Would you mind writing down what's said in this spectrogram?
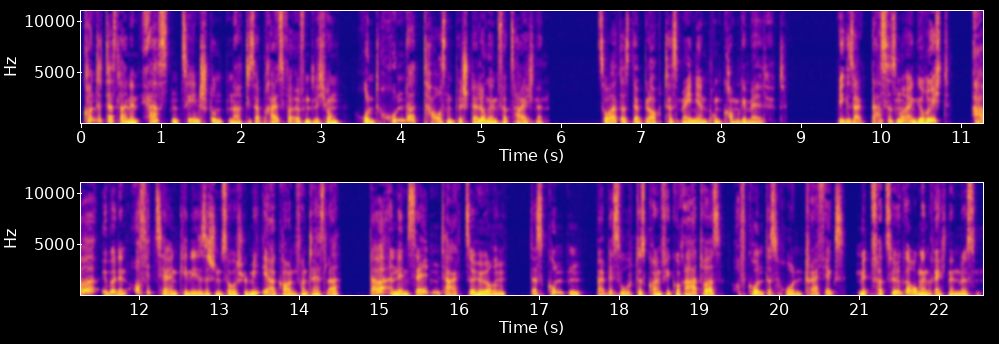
konnte Tesla in den ersten 10 Stunden nach dieser Preisveröffentlichung rund 100.000 Bestellungen verzeichnen. So hat das der Blog tasmanian.com gemeldet. Wie gesagt, das ist nur ein Gerücht, aber über den offiziellen chinesischen Social Media Account von Tesla, da war an demselben Tag zu hören, dass Kunden bei Besuch des Konfigurators aufgrund des hohen Traffics mit Verzögerungen rechnen müssen.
